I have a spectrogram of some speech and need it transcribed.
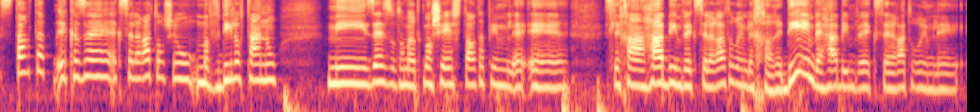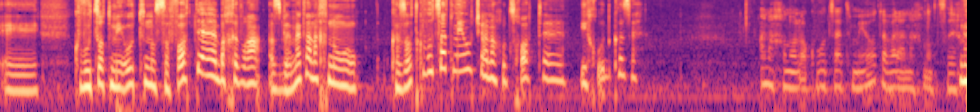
סטארט-אפ, uh, כזה אקסלרטור שהוא מבדיל אותנו מזה, זאת אומרת, כמו שיש סטארט-אפים, uh, סליחה, האבים ואקסלרטורים לחרדים, והאבים ואקסלרטורים לקבוצות uh, מיעוט נוספות uh, בחברה, אז באמת אנחנו כזאת קבוצת מיעוט שאנחנו צריכות uh, ייחוד כזה. אנחנו לא קבוצת מיעוט, אבל אנחנו צריכים.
